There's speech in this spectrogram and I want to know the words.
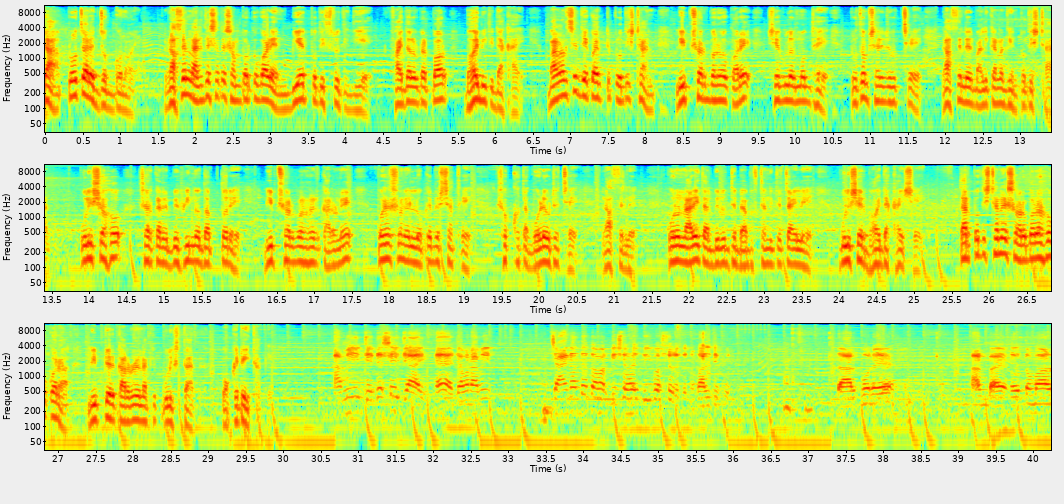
যা প্রচারের যোগ্য নয়। রাসেল নারীদের সাথে সম্পর্ক গড়েন বিয়ের প্রতিশ্রুতি দিয়ে। ফায়দা লোটার পর ভয়ভীতি দেখায়। বাংলাদেশের যে কয়েকটি প্রতিষ্ঠান লিপ সরবরাহ করে সেগুলোর মধ্যে প্রথম সারির হচ্ছে রাসেলের মালিকানাধীন প্রতিষ্ঠান। পুলিশ সহ সরকারের বিভিন্ন দপ্তরে লিপ সরবরাহের কারণে প্রশাসনের লোকেদের সাথে সখ্যতা গড়ে উঠেছে রাসেলের। কোনো নারী তার বিরুদ্ধে ব্যবস্থা নিতে চাইলে পুলিশের ভয় দেখায় সে। তার প্রতিষ্ঠানে সরবরাহ করা লিফটের কারণে নাকি পুলিশ তার পকেটেই থাকে। আমি যে দেশে যাই হ্যাঁ যেমন আমি চায়নাতে তো আমার বিষয় হয় দুই বছরের জন্য মাল্টিপুল তারপরে আর তোমার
